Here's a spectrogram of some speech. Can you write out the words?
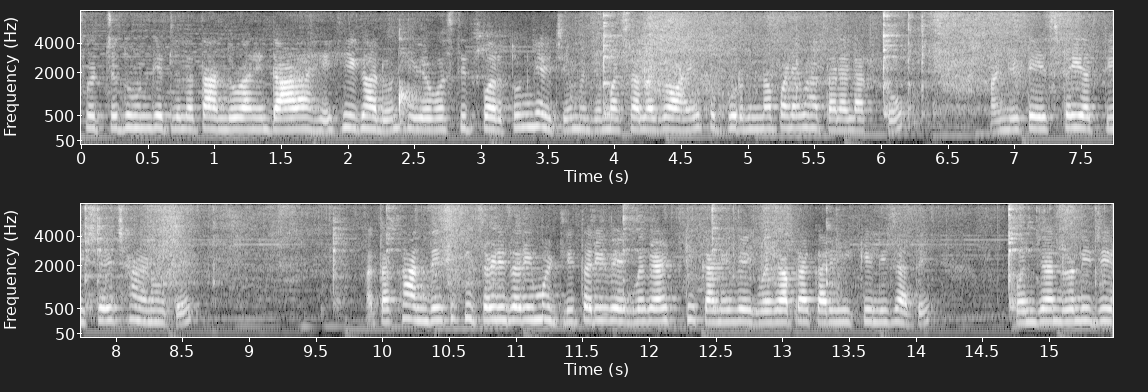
स्वच्छ धुवून घेतलेला तांदूळ आणि डाळ आहे ही घालून हे व्यवस्थित परतून घ्यायचे. म्हणजे मसाला जो आहे तो पूर्णपणे भाताला लागतो आणि टेस्टही अतिशय छान होते. आता खानदेशी खिचडी जरी म्हटली तरी वेगवेगळ्या ठिकाणी वेगवेगळ्या प्रकारे ही केली जाते. पण जनरली जी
